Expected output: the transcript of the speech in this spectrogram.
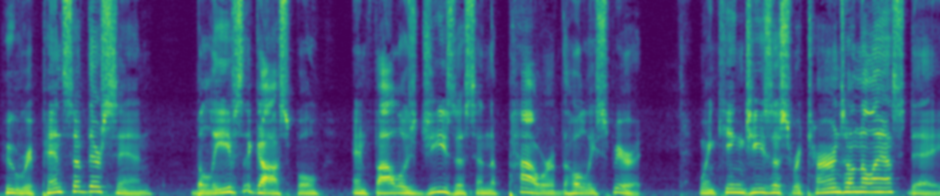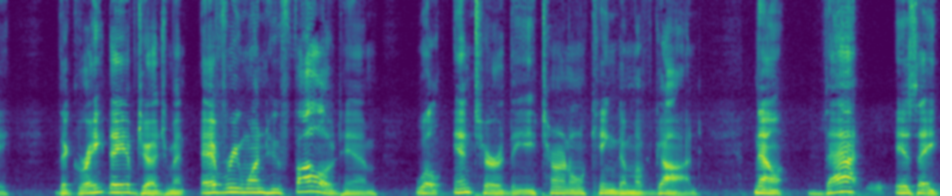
who repents of their sin, believes the gospel, and follows Jesus and the power of the Holy Spirit when King Jesus returns on the last day, the great day of judgment, everyone who followed him will enter the eternal kingdom of God. Now, that is a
